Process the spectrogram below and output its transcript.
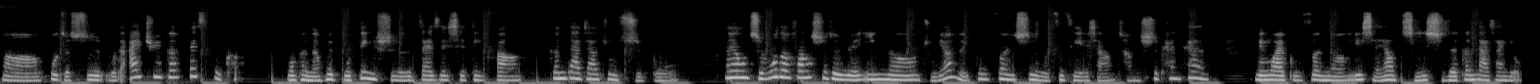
啊、或者是我的 IG 跟 Facebook，我可能会不定时的在这些地方跟大家做直播。那用直播的方式的原因呢，主要有一部分是我自己也想要尝试看看，另外一部分呢，也想要及时的跟大家有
